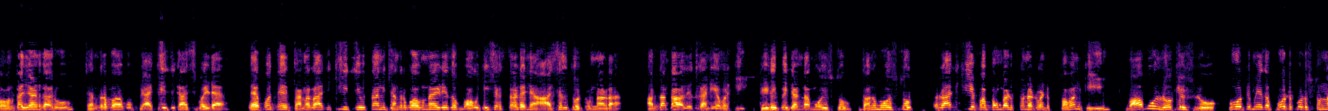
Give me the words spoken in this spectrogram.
పవన్ కళ్యాణ్ గారు చంద్రబాబు ప్యాకేజీ కాసిపోయా లేకపోతే తన రాజకీయ జీవితాన్ని చంద్రబాబు నాయుడు ఏదో బాగు చేసేస్తాడనే ఆశలతో ఉన్నాడా? అర్థం కాలేదు కానీ ఎవరికి? టీడీపీ జెండా మోయిస్తూ తను మోస్తూ రాజకీయ పబ్బం గడుపుతున్నటువంటి పవన్కి బాబు లోకేష్లు పోటు మీద పోటు పొడుస్తున్న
